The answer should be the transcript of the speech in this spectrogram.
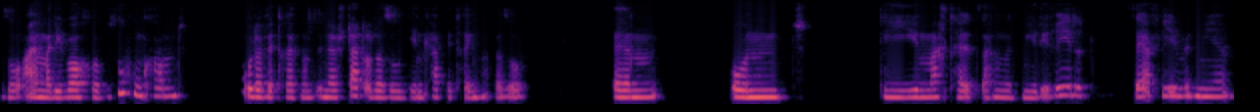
so einmal die Woche besuchen kommt oder wir treffen uns in der Stadt oder so, gehen Kaffee trinken oder so. Ähm, und die macht halt Sachen mit mir. Die redet sehr viel mit mir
